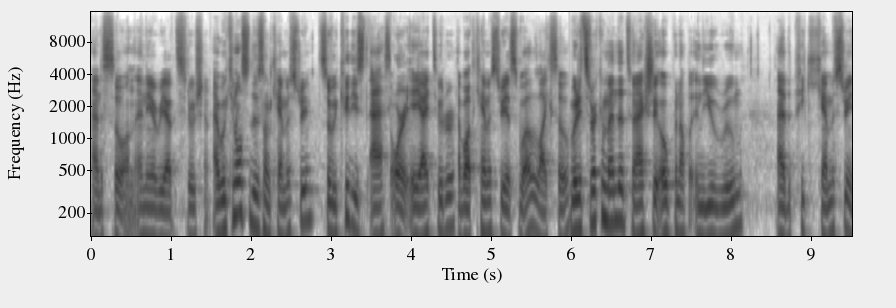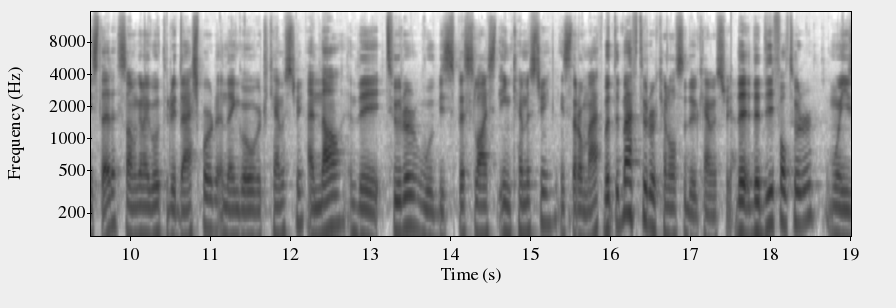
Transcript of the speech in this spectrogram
and so on. And here we have the solution. And we can also do some chemistry. So we could just ask our AI tutor about chemistry as well, like so. But it's recommended to actually open up a new room and pick chemistry instead. So I'm gonna go to the dashboard and then go over to chemistry. And now the tutor will be specialized in chemistry instead of math. But the math tutor can also do chemistry. The, the default tutor, when you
